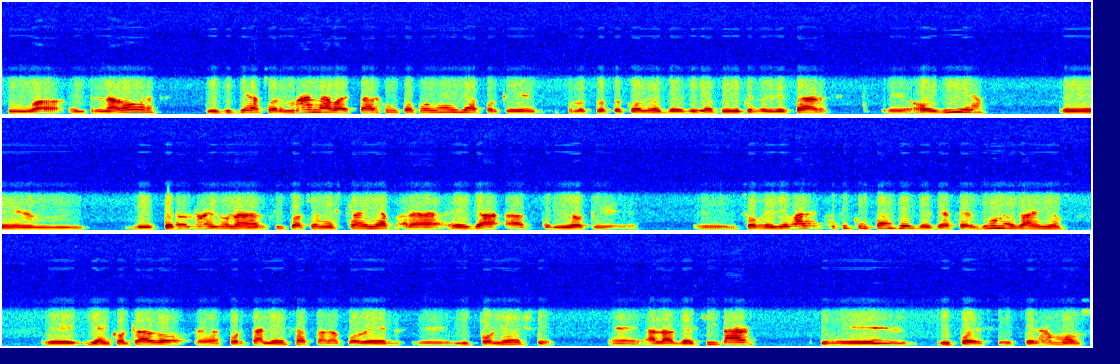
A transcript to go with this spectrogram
su ah, entrenador, ni siquiera su hermana va a estar junto con ella porque por los protocolos de Río tiene que regresar eh, hoy día. Eh, eh, pero no es una situación extraña para ella, ha tenido que sobrellevar estas circunstancias desde hace algunos años y ha encontrado la fortaleza para poder imponerse a la adversidad y pues esperamos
